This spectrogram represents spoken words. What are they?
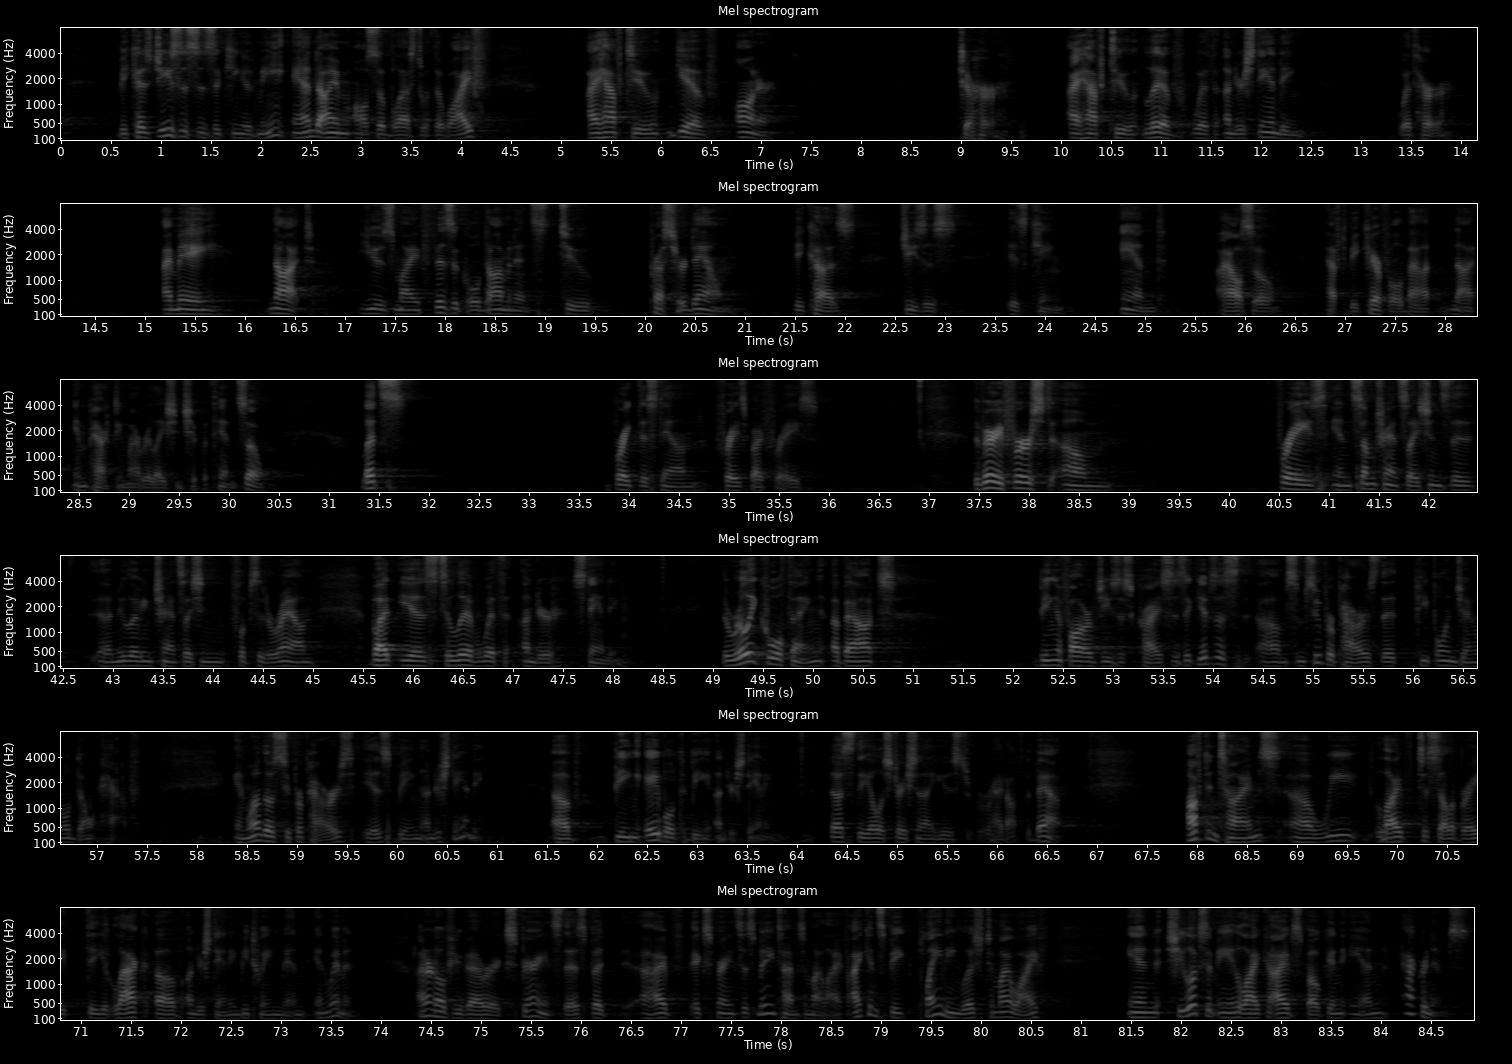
because Jesus is the king of me, and I am also blessed with a wife, I have to give honor to her. I have to live with understanding with her. I may not use my physical dominance to press her down because Jesus is king. And I also have to be careful about not impacting my relationship with him. So, Let's break this down phrase by phrase. The very first um, phrase in some translations, the uh, New Living Translation flips it around, but is to live with understanding. The really cool thing about being a follower of Jesus Christ is it gives us um, some superpowers that people in general don't have. And one of those superpowers is being understanding, of being able to be understanding. That's the illustration I used right off the bat. Oftentimes, uh, we like to celebrate the lack of understanding between men and women. I don't know if you've ever experienced this, but I've experienced this many times in my life. I can speak plain English to my wife, and she looks at me like I've spoken in acronyms.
